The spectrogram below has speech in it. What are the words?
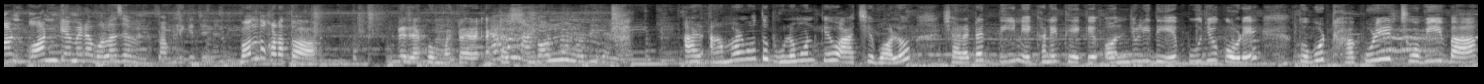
অন অন ক্যামেরা বলা যাবে না পাবলিকে জেনে বন্ধ করা তো। দেখো একটা একটা আর আমার মতো ভুলো মন কেউ আছে বলো? সারাটা দিন এখানে থেকে অঞ্জলি দিয়ে পুজো করে তবু ঠাকুরের ছবি বা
